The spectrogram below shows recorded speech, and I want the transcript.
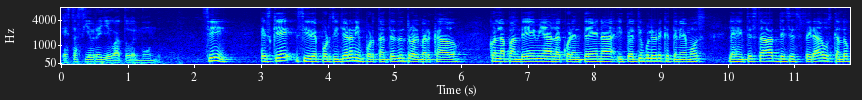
Esta fiebre llegó a todo el mundo. Sí, es que si de por sí ya eran importantes dentro del mercado, con la pandemia, la cuarentena y todo el tiempo libre que tenemos, la gente estaba desesperada buscando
